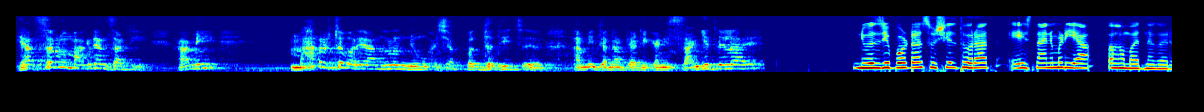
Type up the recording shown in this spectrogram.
ह्या सर्व मागण्यांसाठी आम्ही महाराष्ट्रभर हे आंदोलन नेऊ अशा पद्धतीचं आम्ही त्यांना त्या ठिकाणी सांगितलेलं आहे. News reporter Sushil Thorat S nine media Ahmednagar.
